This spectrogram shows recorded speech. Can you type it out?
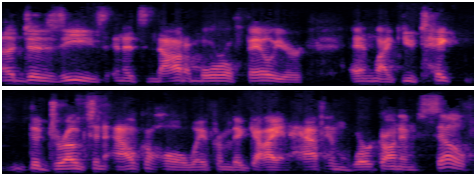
a disease and it's not a moral failure and like you take the drugs and alcohol away from the guy and have him work on himself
